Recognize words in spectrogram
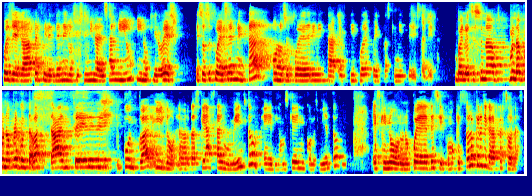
pues llega a perfiles de negocios similares al mío y no quiero eso. Eso se puede segmentar o no se puede delimitar el tipo de cuentas que me interesa llegar. Bueno, esa es una, una, pregunta bastante puntual y no, la verdad es que hasta el momento, eh, digamos que en mi conocimiento, es que no, uno no puede decir como que solo quiero llegar a personas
